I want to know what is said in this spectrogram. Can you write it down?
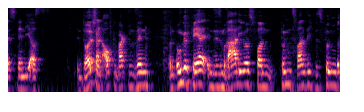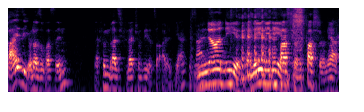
dass wenn die aus in Deutschland aufgewachsen sind und ungefähr in diesem Radius von 25 bis 35 oder sowas sind, na 35 vielleicht schon wieder zu alt. Wie alt bist du? Na, nee, nee, nee, nee. Passt schon, passt schon, ja.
